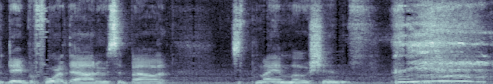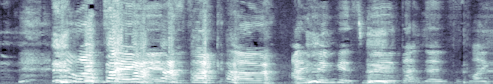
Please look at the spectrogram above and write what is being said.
The day before that it was about just my emotions. You know I'm saying is, it's like, um, I think it's weird that there's like,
